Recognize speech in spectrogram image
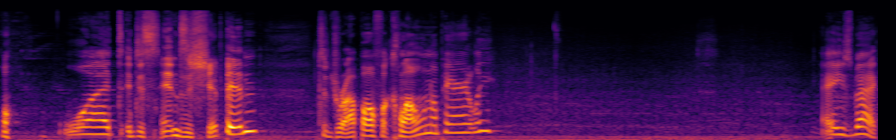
what? It just sends a ship in to drop off a clone, apparently? Hey, he's back.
